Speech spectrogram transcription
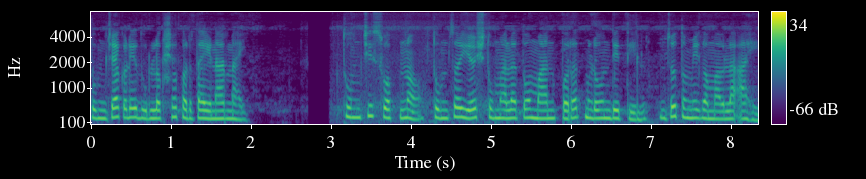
तुमच्याकडे दुर्लक्ष करता येणार नाही. तुमची स्वप्नं, तुमचं यश तुम्हाला तो मान परत मिळवून देतील जो तुम्ही गमावला आहे.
